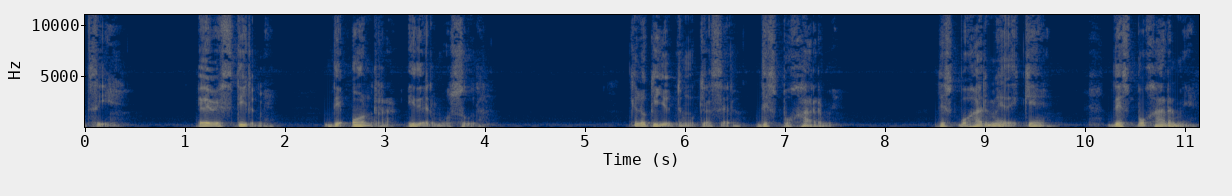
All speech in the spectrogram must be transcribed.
Sí, he de vestirme de honra y de hermosura. ¿Qué es lo que yo tengo que hacer? Despojarme. ¿Despojarme de qué? Despojarme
